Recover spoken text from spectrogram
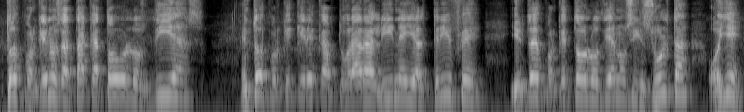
Entonces, ¿por qué nos ataca todos los días? Entonces, ¿por qué quiere capturar al INE y al TRIFE? Y entonces, ¿por qué todos los días nos insulta? Oye,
